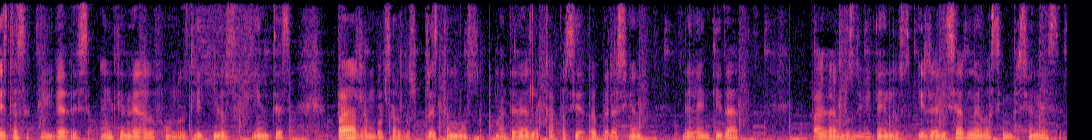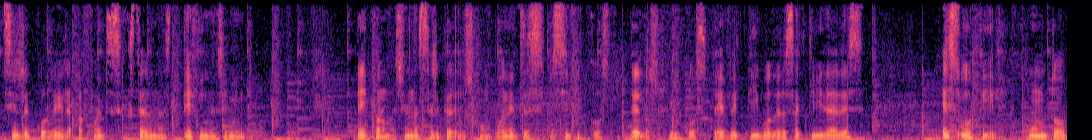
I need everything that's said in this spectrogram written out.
estas actividades han generado fondos líquidos suficientes para reembolsar los préstamos, mantener la capacidad de operación de la entidad, pagar los dividendos y realizar nuevas inversiones sin recurrir a fuentes externas de financiamiento. La información acerca de los componentes específicos de los flujos de efectivo de las actividades es útil junto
